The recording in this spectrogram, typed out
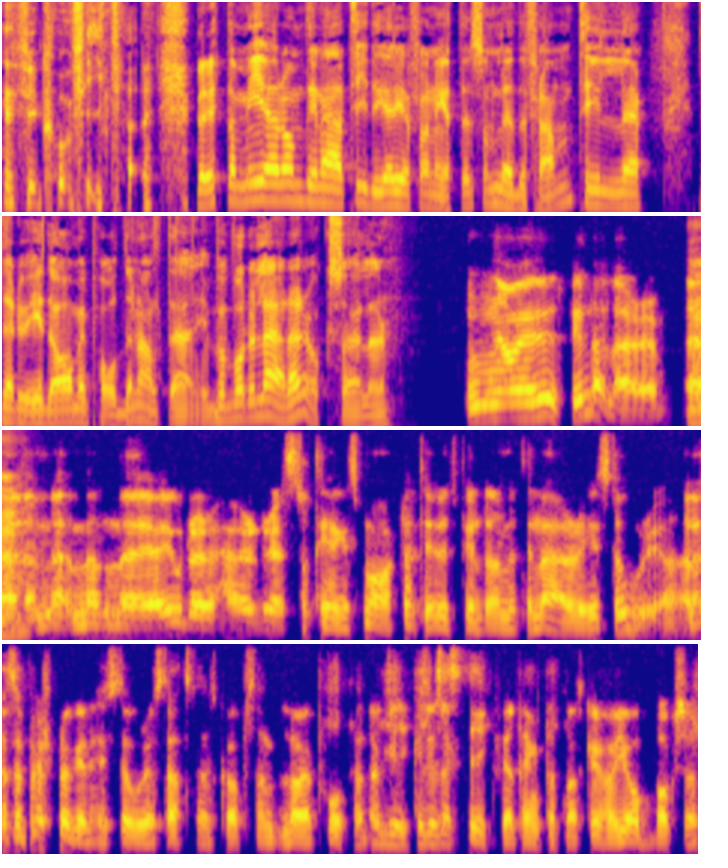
vi går vidare. Berätta mer om dina tidigare erfarenheter som ledde fram till eh, där du är idag med podden och allt det här. Var du lärare också, eller? Mm, ja, jag är utbildad lärare. Mm. Eh, men eh, jag gjorde det här strategiskt smart att jag utbildade mig till lärare i historia. Alltså först pluggade jag historia och statsvetenskap, sen la jag på pedagogik och didaktik för jag tänkte att man ska ha jobb också.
